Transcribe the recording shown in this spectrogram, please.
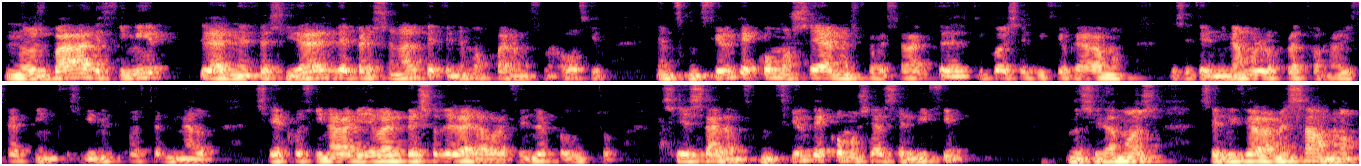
nos va a definir las necesidades de personal que tenemos para nuestro negocio. En función de cómo sea nuestro restaurante, del tipo de servicio que hagamos, de si terminamos los platos analizados clientes, si vienen todos terminados, si es cocina la que lleva el peso de la elaboración del producto, si es sala, en función de cómo sea el servicio, nos damos servicio a la mesa o no,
